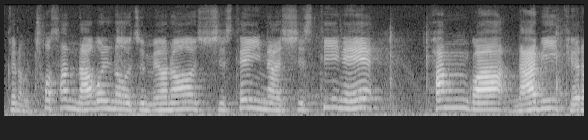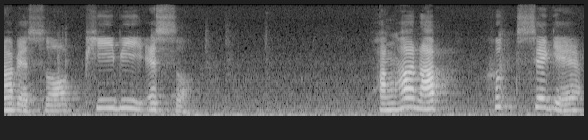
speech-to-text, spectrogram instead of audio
그럼 초산납을 넣어주면 시스테인이나 시스틴의 황과 납이 결합해서 PBS 황화납 흑색의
